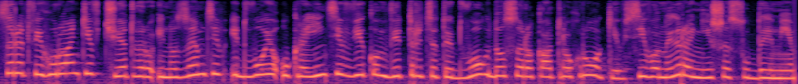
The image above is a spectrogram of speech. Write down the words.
Серед фігурантів четверо іноземців і двоє українців віком від 32 до 43 років. Всі вони раніше судимі.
